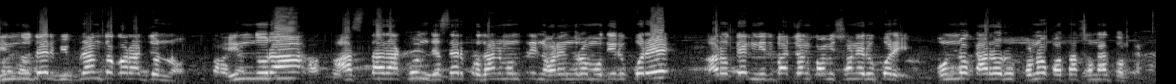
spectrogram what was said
হিন্দুদের বিভ্রান্ত করার জন্য। হিন্দুরা আস্থা রাখুন দেশের প্রধানমন্ত্রী নরেন্দ্র মোদীর উপরে, ভারতের নির্বাচন কমিশনের উপরে। অন্য কারোর কোনো কথা শোনার দরকার নেই।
